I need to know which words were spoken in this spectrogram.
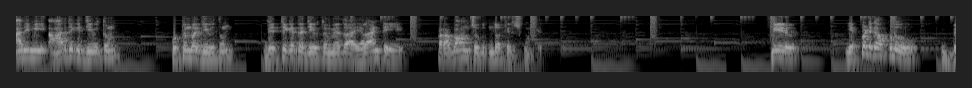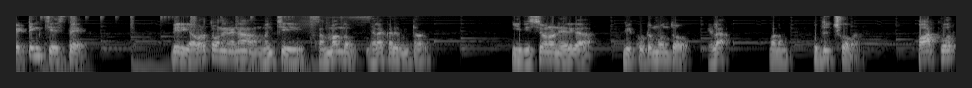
అది మీ ఆర్థిక జీవితం కుటుంబ జీవితం వ్యక్తిగత జీవితం మీద ఎలాంటి ప్రభావం చూపుతుందో తెలుసుకుంటుంది. మీరు ఎప్పటికప్పుడు బెట్టింగ్ చేస్తే మీరు ఎవరితోనైనా మంచి సంబంధం ఎలా కలిగి ఉంటారు? ఈ విషయంలో నేరుగా మీ కుటుంబంతో ఎలా మనం కుదుర్చుకోవాలి? Part four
